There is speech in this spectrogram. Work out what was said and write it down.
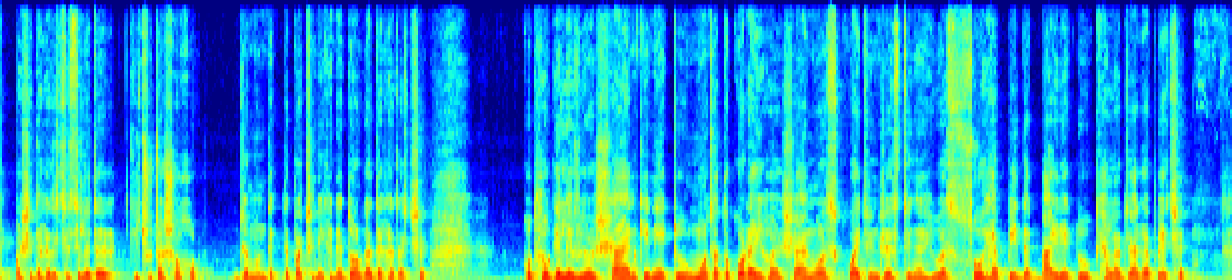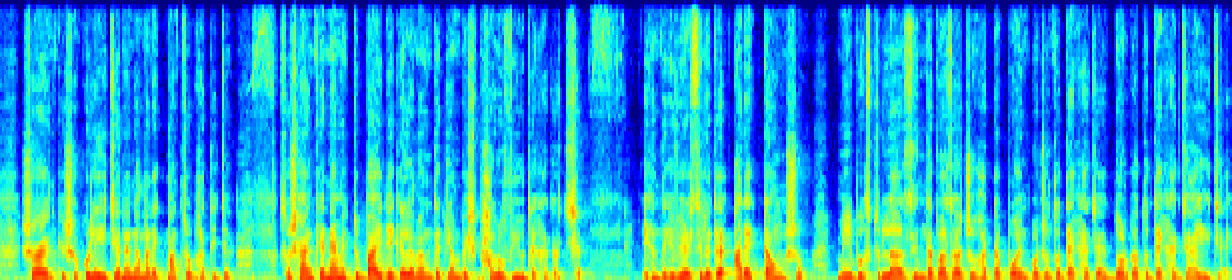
এক পাশে দেখা যাচ্ছে সিলেটের কিছুটা শহর, যেমন দেখতে পাচ্ছেন এখানে দরগা দেখা যাচ্ছে। কোথাও গেলে ভিওর শায়নকে নিয়ে একটু মজা তো করাই হয়। Shayan was quite interesting and he was so happy that বাইরে একটু খেলার জায়গা পেয়েছে। শায়নকে সকলেই চেনেন, আমার একমাত্র ভাতিজা। সো শায়নকে নিয়ে আমি একটু বাইরে গেলাম এবং দেখলাম বেশ ভালো ভিউ দেখা যাচ্ছে। এখান থেকে ভিয়ার সিলেটের আরেকটা অংশ মেবস্তুল্লাহ জিন্দাবাজার জোহাটা পয়েন্ট পর্যন্ত দেখা যায়, দরগা তো দেখা যায়ই যায়।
